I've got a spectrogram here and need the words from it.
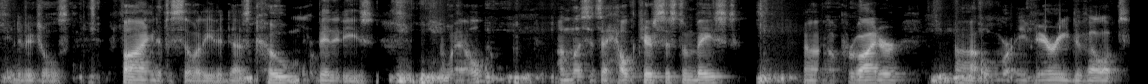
individuals find a facility that does comorbidities well, unless it's a healthcare system-based uh, provider uh, or a very developed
